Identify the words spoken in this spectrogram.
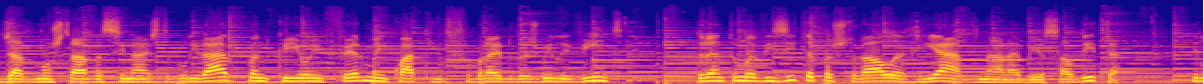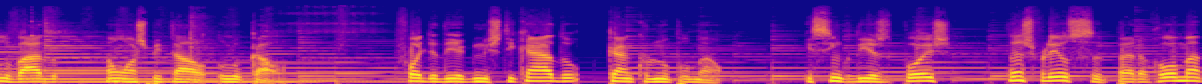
Já demonstrava sinais de debilidade quando caiu enfermo em 4 de fevereiro de 2020 durante uma visita pastoral a Riad, na Arábia Saudita e levado a um hospital local. Foi-lhe diagnosticado cancro no pulmão e cinco dias depois transferiu-se para Roma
